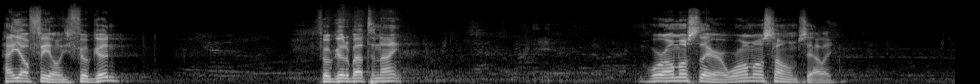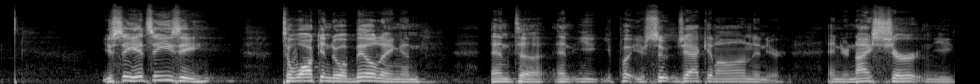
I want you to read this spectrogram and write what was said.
How y'all feel? You feel good? Feel good about tonight? We're almost there. We're almost home, Sally. You see, it's easy to walk into a building and and to, and you, you put your suit and jacket on and your and your nice shirt and you,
